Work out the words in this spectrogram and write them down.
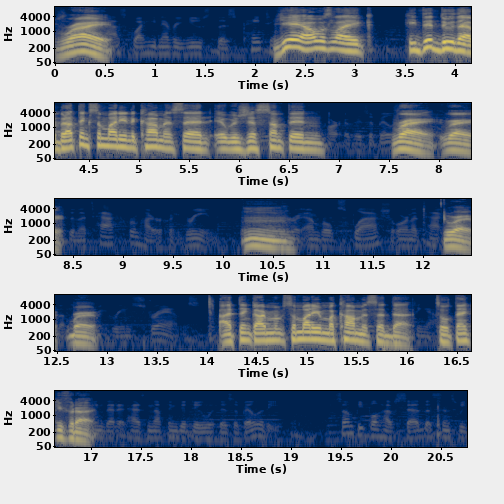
Right. Ask why he never used this painting. Yeah, I was like, he did do that, but I think somebody in the comments said it was just something. Right, right. An attack from Hierophant Green. Mm. An Emerald Splash or an attack Right, from right. Green strands. I think I remember somebody in my comments said that. So thank you for that. That it has nothing to do with his ability. Some people have said that since we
